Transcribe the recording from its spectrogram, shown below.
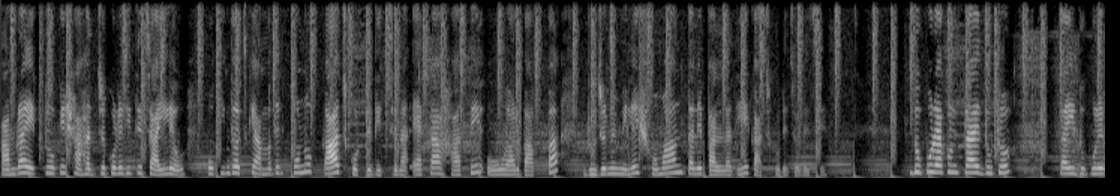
আমরা একটু ওকে সাহায্য করে দিতে চাইলেও ও কিন্তু আজকে আমাদের কোনো কাজ করতে দিচ্ছে না। একা হাতে ও আর বাপ্পা দুজনে মিলে সমান তালে পাল্লা দিয়ে কাজ করে চলেছে। দুপুর এখন প্রায় দুটো, তাই দুপুরের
